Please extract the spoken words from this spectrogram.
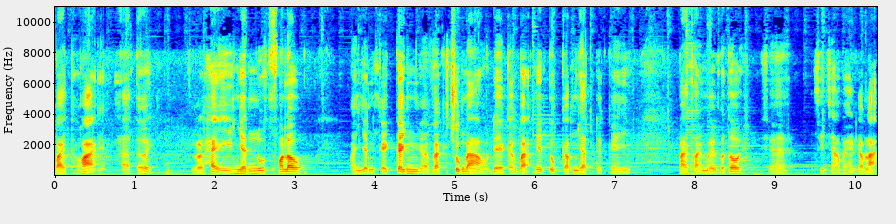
bài thoại à, tới. Rồi hãy nhấn nút follow và nhấn cái kênh và cái chuông báo để các bạn liên tục cập nhật được cái bài thoại mới của tôi. À, xin chào và hẹn gặp lại.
